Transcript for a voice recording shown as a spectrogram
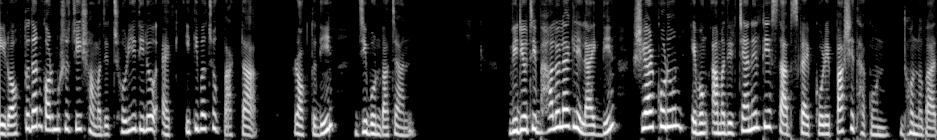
এই রক্তদান কর্মসূচি সমাজে ছড়িয়ে দিল এক ইতিবাচক বার্তা। রক্ত দিন জীবন বাঁচান। ভিডিওটি ভালো লাগলে লাইক দিন, শেয়ার করুন এবং আমাদের চ্যানেলটি সাবস্ক্রাইব করে পাশে থাকুন। ধন্যবাদ।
